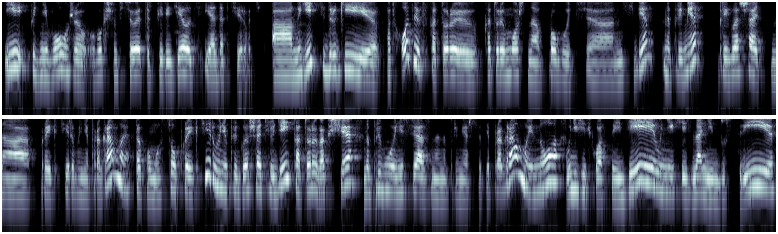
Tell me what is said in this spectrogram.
и под него уже, в общем, все это переделать и адаптировать. А, но есть и другие подходы, в которые, которые можно пробовать э, на себе. Например, приглашать на проектирование программы, такому сопроектированию, приглашать людей, которые вообще напрямую не связаны, например, с этой программой, но у них есть классные идеи, у них есть знания индустрии,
